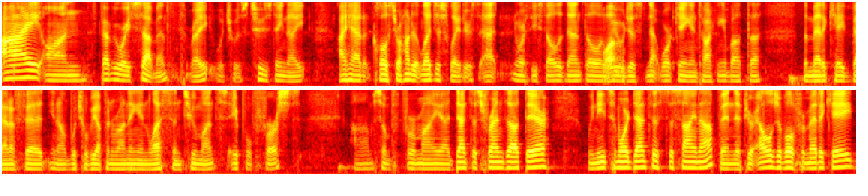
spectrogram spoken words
I on February seventh, right, which was Tuesday night. I had close to 100 legislators at Northeast Delta Dental, and we were just networking and talking about the the Medicaid benefit, you know, which will be up and running in less than two months, April 1st. Um, so for my uh, dentist friends out there, we need some more dentists to sign up, and if you're eligible for Medicaid,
